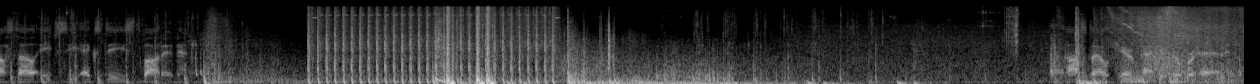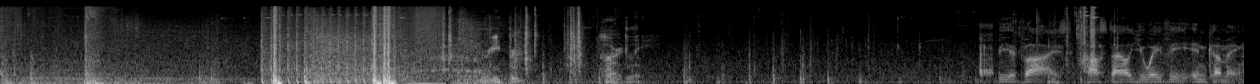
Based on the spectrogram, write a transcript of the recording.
hostile HCXD spotted. Hostile care package overhead. Reaper? Hardly. Be advised, hostile UAV incoming.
